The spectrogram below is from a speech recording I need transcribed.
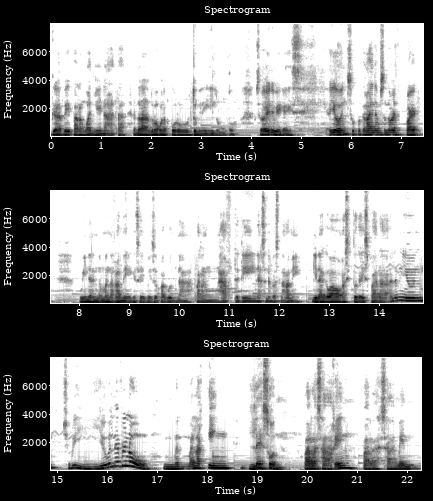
grabe, parang one year na ata. At nararamdaman ko na puro dumi yung ilong ko. So anyway guys, ayun. So pagkakain namin sa North Park, uwi na rin naman na kami kasi medyo pagod na. Parang half the day nasa labas na kami. Ginagawa ko kasi to guys para, alam niyo yun, syempre, you will never know. Ma- malaking lesson para sa akin, para sa amin,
